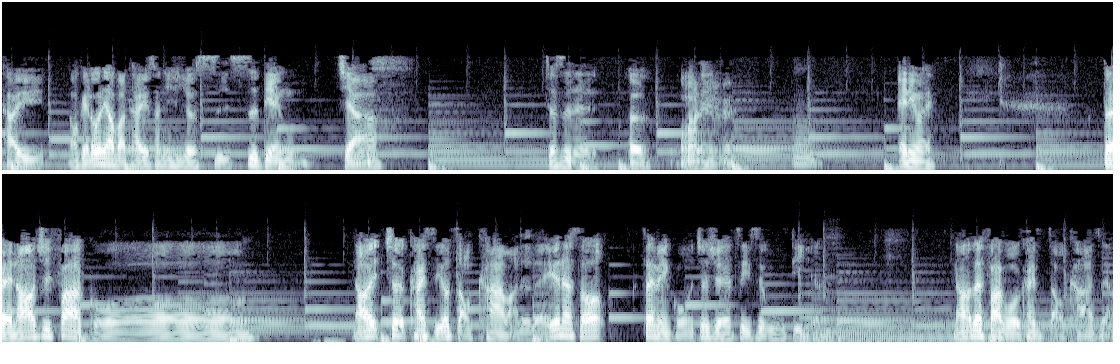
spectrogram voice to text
台语 OK。如果你要把台语算进去，就是四点五加，就是二 whatever。嗯，Anyway，对，然后去法国。然后就开始又找咖嘛，对不对？因为那时候在美国就觉得自己是无敌了，然后在法国开始找咖这样，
